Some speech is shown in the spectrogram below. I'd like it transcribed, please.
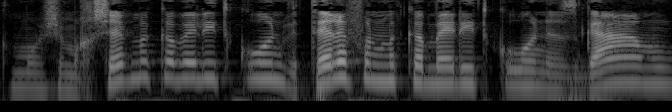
כמו שמחשב מקבל עדכון וטלפון מקבל עדכון, אז גם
